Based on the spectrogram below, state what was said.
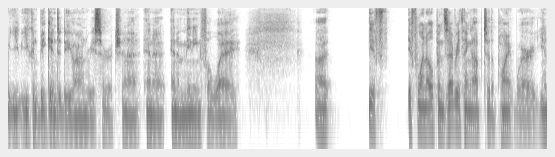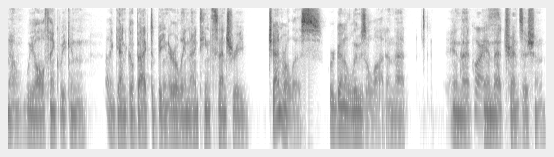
you, you can begin to do your own research in a in a in a meaningful way. Uh, if if one opens everything up to the point where you know we all think we can again go back to being early 19th century generalists, we're going to lose a lot in that in that in that transition.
